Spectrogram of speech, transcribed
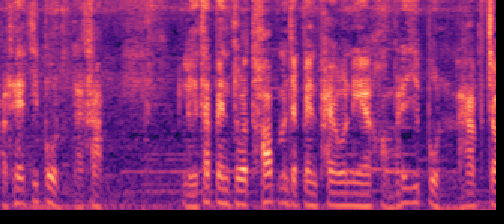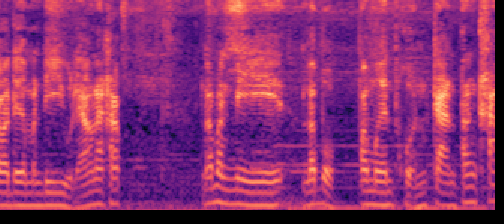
ประเทศญี่ปุ่นนะครับ หรือถ้าเป็นตัวท็อปมันจะเป็น Pioneer ของประเทศญี่ปุ่นนะครับ จอเดิมมันดีอยู่แล้วนะครับ แล้วมันมีระบบประเมินผลการตั้งค่า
